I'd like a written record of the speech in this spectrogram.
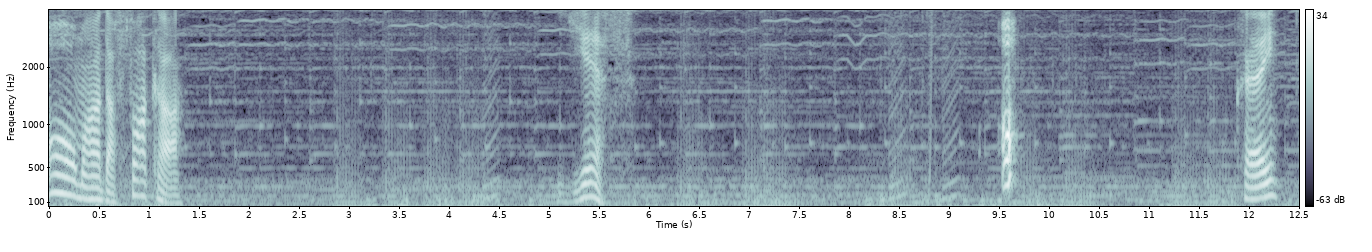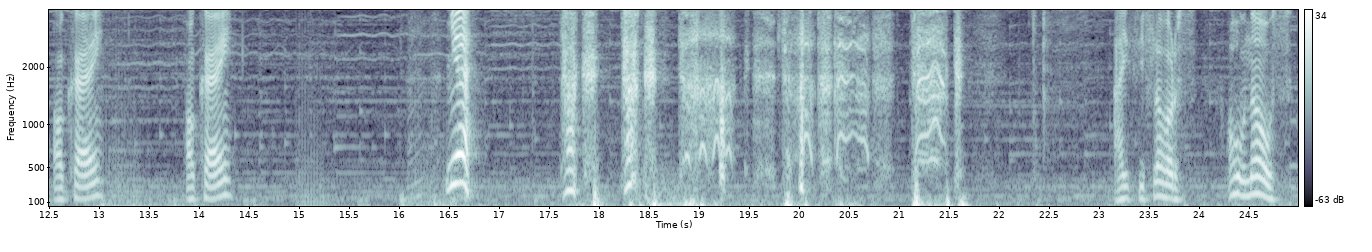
O, motherfucker! Yes! O! Okej, okej, okej. Nie! Tak, tak, tak, tak, tak! Icy floors. Oh noes.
